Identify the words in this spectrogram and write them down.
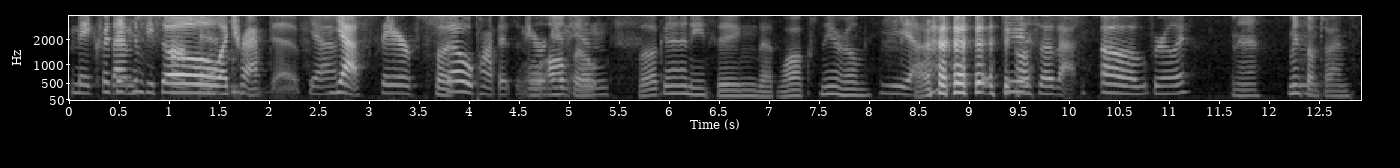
makes But they them can be so pompous. attractive. Yeah. Yes, they're so pompous and Well, arrogant. also, and fuck anything that walks near them. yeah. Dude. Also that. Oh, really? Yeah, I mean sometimes,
